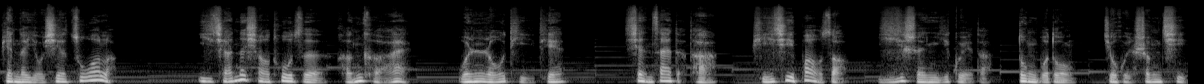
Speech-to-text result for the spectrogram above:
变得有些作了。以前的小兔子很可爱，温柔体贴，现在的它脾气暴躁，疑神疑鬼的，动不动就会生气。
